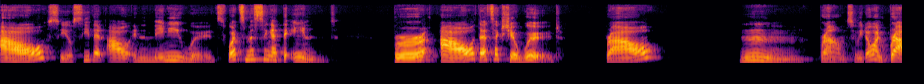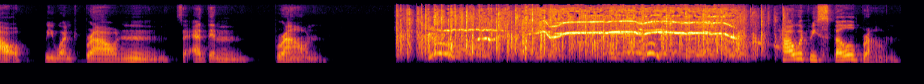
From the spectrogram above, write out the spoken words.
ow, so you'll see that ow in many words. What's missing at the end? Brr, ow, that's actually a word. Brow, hmm, brown. So we don't want brow, we want brown. So add the brown. How would we spell brown?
